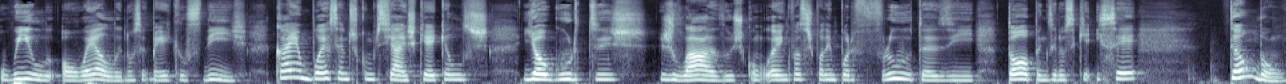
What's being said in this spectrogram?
Will ou L, não sei como é que ele se diz, que há em boas centros comerciais, que é aqueles iogurtes gelados, com, em que vocês podem pôr frutas e toppings e não sei o quê. Isso é tão bom.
